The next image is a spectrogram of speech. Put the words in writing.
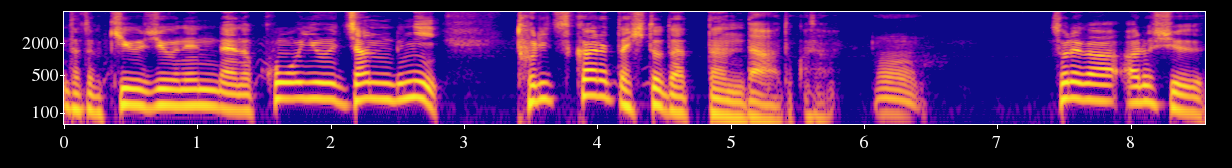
例えば90年代のこういうジャンルに取りつかれた人だったんだとかさうん。それがある種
